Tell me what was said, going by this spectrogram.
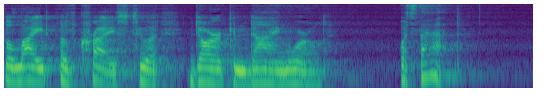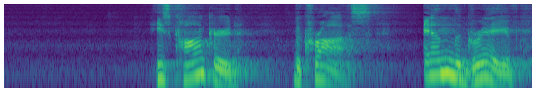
the light of Christ to a dark and dying world. What's that? He's conquered the cross and the grave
